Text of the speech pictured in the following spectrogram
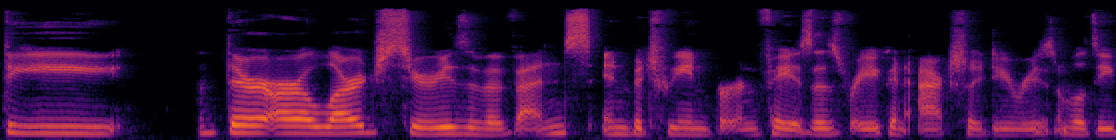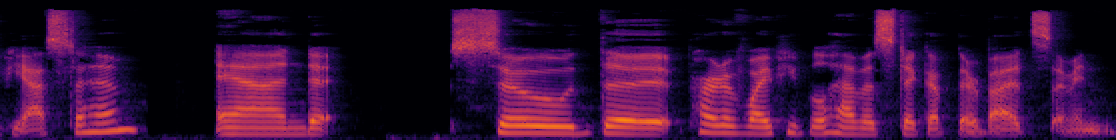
the there are a large series of events in between burn phases where you can actually do reasonable DPS to him, and so the part of why people have a stick up their butts. I mean,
